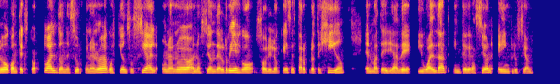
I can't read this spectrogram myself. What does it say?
nuevo contexto actual donde surge una nueva cuestión social, una nueva noción del riesgo sobre lo que es estar protegido en materia de igualdad, integración e inclusión.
